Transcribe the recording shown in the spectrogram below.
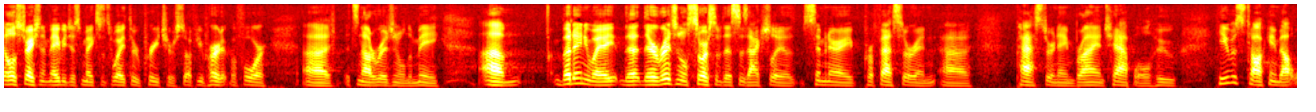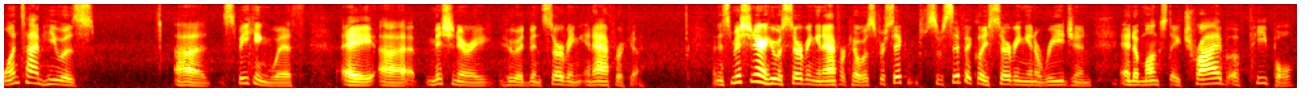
illustration that maybe just makes its way through preachers. So, if you've heard it before, uh, it's not original to me. Um, but anyway, the, the original source of this is actually a seminary professor and uh, pastor named Brian Chapell, who he was talking about. One time he was uh, speaking with a uh, missionary who had been serving in Africa. And this missionary who was serving in Africa was specifically serving in a region and amongst a tribe of people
